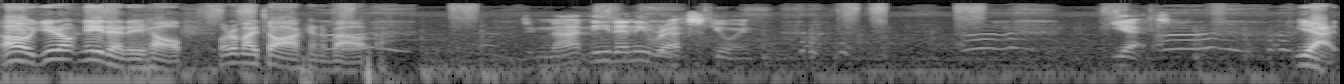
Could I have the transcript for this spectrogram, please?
oh, you don't need any help. What am I talking about? Do not need any rescuing. Yet. Yet.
